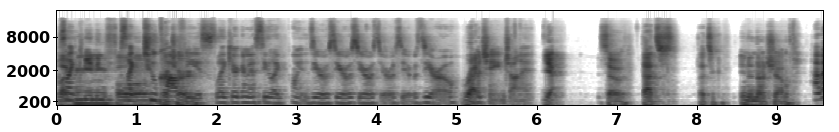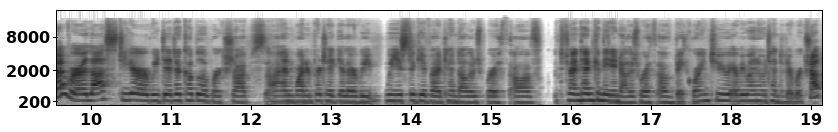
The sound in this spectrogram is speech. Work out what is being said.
like, like- meaningful. It's like two return. coffees. Like you're gonna see like point zero zero zero zero zero zero of a change on it. Yeah, so that's that's in a nutshell. However, last year we did a couple of workshops, uh, and one in particular, we, we used to give out ten dollars worth of ten Canadian dollars worth of Bitcoin to everyone who attended our workshop,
